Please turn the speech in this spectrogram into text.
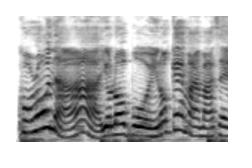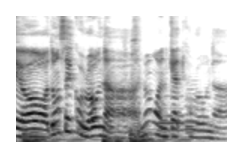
코로나 여러분 이렇게 말 마세요. Don't say corona. No one get corona.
